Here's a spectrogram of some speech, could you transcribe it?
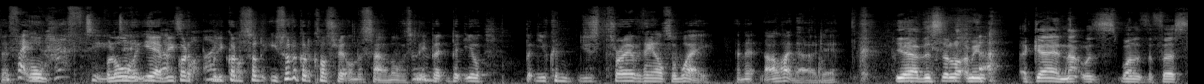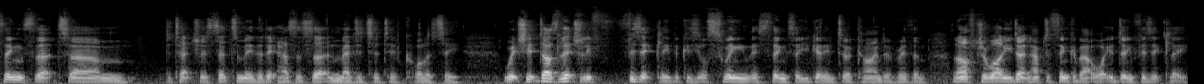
In fact, you have to, Well, all don't the, yeah, but you've got to, well, you've got to got. Mm. sort of, you sort of got to concentrate on the sound, obviously, but but you but you can you just throw everything else away, and that, I like that idea. Yeah, there's a lot. I mean, again, that was one of the first things that um, Detectorist said to me that it has a certain meditative quality, which it does literally physically because you're swinging this thing, so you get into a kind of rhythm. And after a while, you don't have to think about what you're doing physically.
